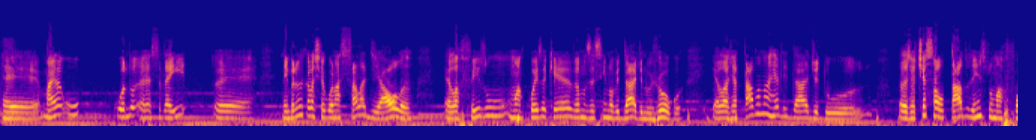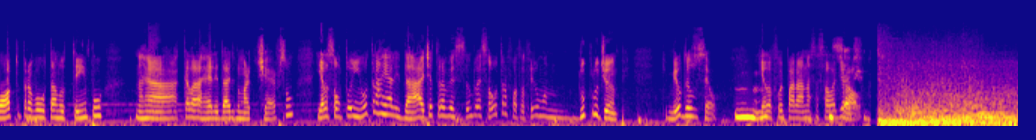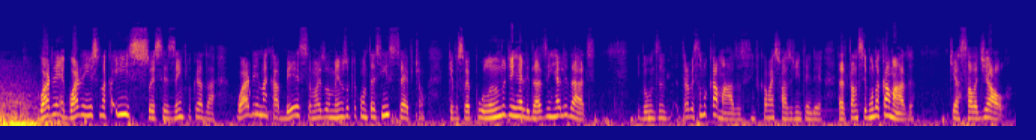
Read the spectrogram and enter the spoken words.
É, mas o, quando essa daí, é, lembrando que ela chegou na sala de aula, ela fez um- uma coisa que é, vamos dizer assim, novidade no jogo. Ela já estava na realidade do, ela já tinha saltado dentro de uma foto para voltar no tempo naquela realidade do Mark Jefferson e ela saltou em outra realidade atravessando essa outra foto. Ela fez um duplo jump. Que meu Deus do céu. Uhum. E ela foi parar nessa sala de aula. Guardem, guardem isso na Isso, esse exemplo que eu ia dar. Guardem na cabeça mais ou menos o que acontece em Inception. Que você vai pulando de realidades em realidades. E vamos atravessando camadas, assim fica mais fácil de entender. Ela está na segunda camada, que é a sala de aula.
